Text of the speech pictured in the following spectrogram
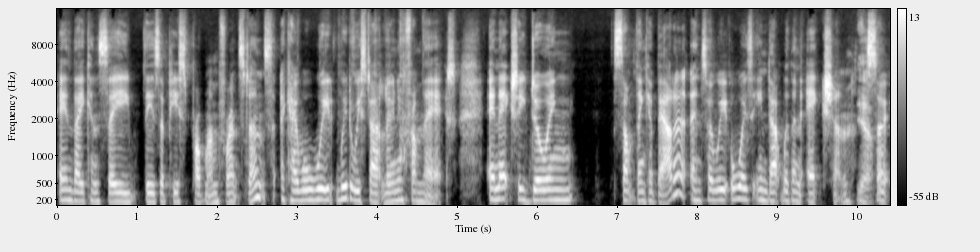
and they can see there's a pest problem, for instance, okay, well, where, where do we start learning from that? And actually doing something about it. And so we always end up with an action. Yeah. so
